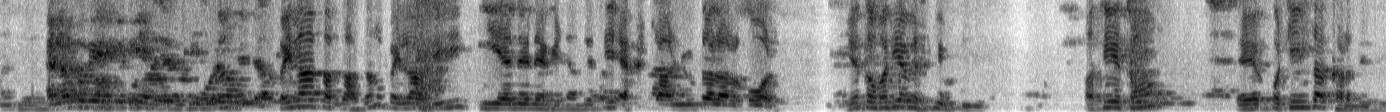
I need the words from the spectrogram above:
issue ਨਹੀਂ ਹੈ ਪਹਿਲਾਂ ਤਾਂ ਦੱਸਦਾ ਨਾ ਪਹਿਲਾਂ ਅਸੀਂ ਈਐਨਏ ਲੈ ਕੇ ਜਾਂਦੇ ਸੀ ਐਕਸਟਰਾ ਨਿਊਟਰਲ ਅਲਕੋਹਲ ਇਹ ਤੋਂ ਵਧੀਆ ਵਿਸਕੀ ਹੁੰਦੀ ਸੀ। ਅਸੀਂ ਇਥੋਂ ਕੋਚੀਨ ਤੱਕ ਖੜਦੇ ਸੀ।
